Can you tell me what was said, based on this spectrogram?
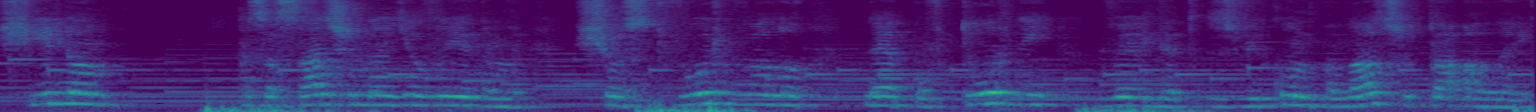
щільно засаджена ялинами, що створювало неповторний вигляд з вікон палацу та алей.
